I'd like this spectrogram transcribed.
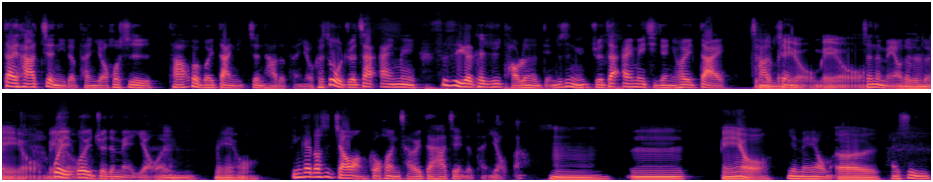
带他见你的朋友，或是他会不会带你见他的朋友？可是我觉得在暧昧，这是一个可以去讨论的点，就是你觉得在暧昧期间，你会带他见？没有，没有，真的没有，对不对？没有，我也我也觉得没有，哎，没有，应该都是交往过后你才会带他见你的朋友吧？嗯嗯。没有，也没有嘛。呃，还是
